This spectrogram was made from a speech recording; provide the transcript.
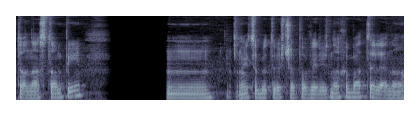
to nastąpi. Mm, No i co by tu jeszcze opowiedzieć? No chyba tyle, no.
